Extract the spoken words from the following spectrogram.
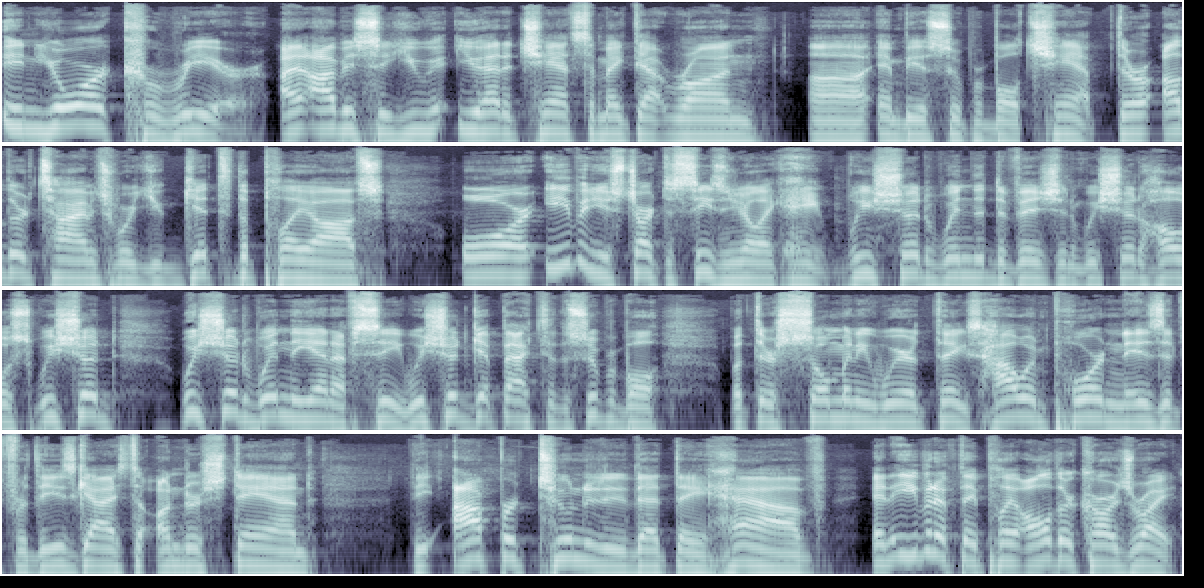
in your career, I, obviously you you had a chance to make that run uh, and be a Super Bowl champ. There are other times where you get to the playoffs, or even you start the season, you're like, hey, we should win the division, we should host, we should we should win the NFC, we should get back to the Super Bowl. But there's so many weird things. How important is it for these guys to understand? The opportunity that they have, and even if they play all their cards right,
